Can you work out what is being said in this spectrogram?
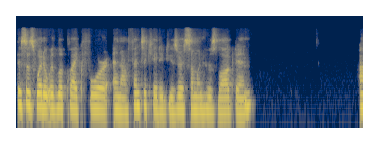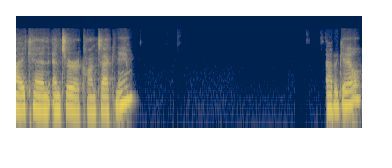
this is what it would look like for an authenticated user, someone who's logged in. I can enter a contact name, Abigail,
